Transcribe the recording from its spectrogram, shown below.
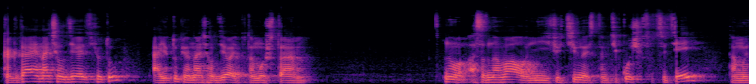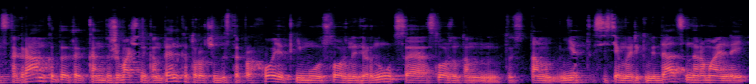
Когда я начал делать YouTube, а YouTube я начал делать, потому что ну, осознавал неэффективность там, текущих соцсетей, там Инстаграм, это жвачный контент, который очень быстро проходит, к нему сложно вернуться, сложно там, то есть там нет системы рекомендаций нормальной.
